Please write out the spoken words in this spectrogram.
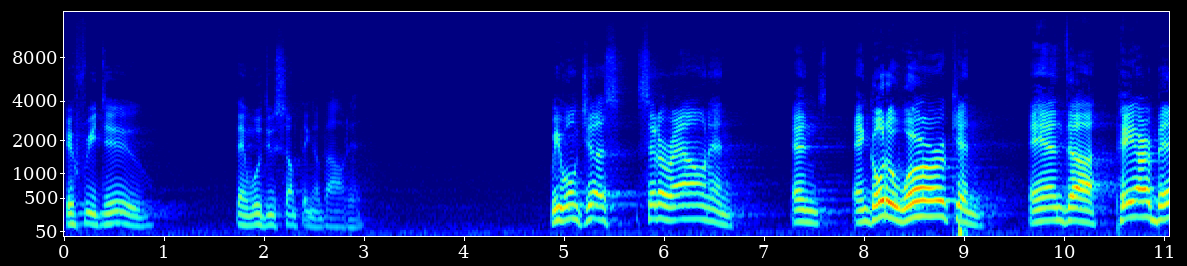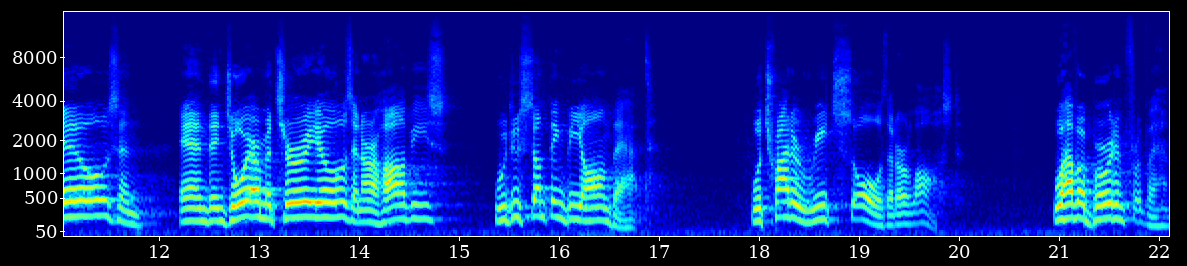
If we do, then we'll do something about it. We won't just sit around and, and, and go to work and, and uh, pay our bills and, and enjoy our materials and our hobbies. We'll do something beyond that. We'll try to reach souls that are lost. We'll have a burden for them.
